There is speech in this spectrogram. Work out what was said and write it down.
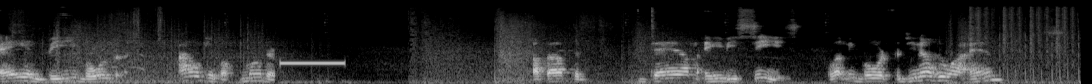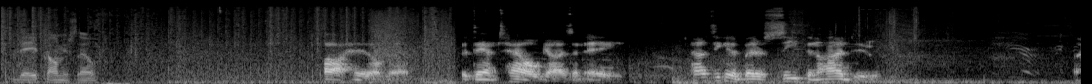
A and B border. I don't give a mother about the damn ABCs. Let me board. Do you know who I am? Dave, calm yourself. Oh hell no. The damn towel guy's an A. How does he get a better seat than I do?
